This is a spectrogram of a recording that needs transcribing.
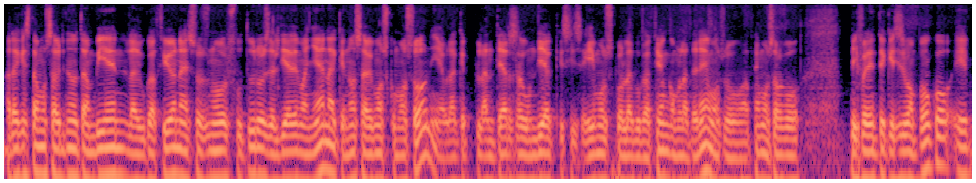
Ahora que estamos abriendo también la educación a esos nuevos futuros del día de mañana, que no sabemos cómo son, y habrá que plantearse algún día que si seguimos con la educación como la tenemos o hacemos algo diferente que sirva un poco. Eh,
